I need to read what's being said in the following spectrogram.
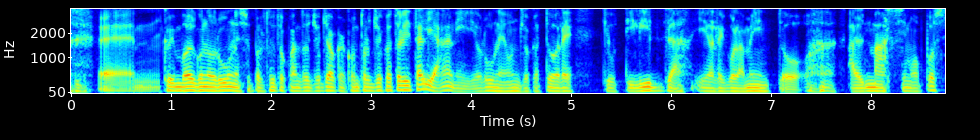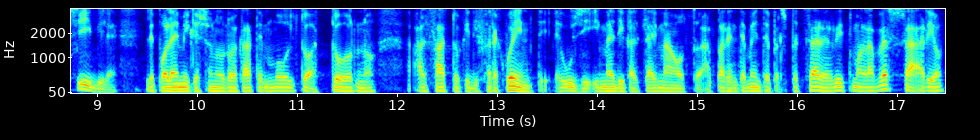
eh, coinvolgono Rune, soprattutto quando gioca contro giocatori italiani. Rune è un giocatore che utilizza il regolamento al massimo possibile, le polemiche sono ruotate molto attorno al fatto che di frequenti usi i medical timeout apparentemente per spezzare il ritmo all'avversario.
